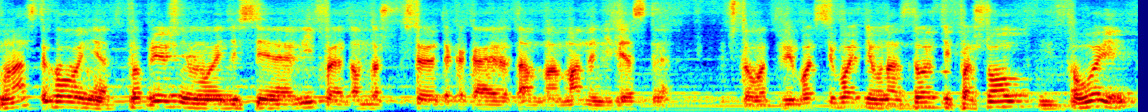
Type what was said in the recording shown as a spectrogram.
У нас такого нет. По-прежнему эти все мифы о том, что все это какая-то там мана небесная что вот, вот сегодня у нас дождик пошел, ой,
